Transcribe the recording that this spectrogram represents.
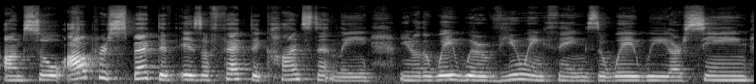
Um, so our perspective is affected constantly. You know the way we're viewing things the way we are seeing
